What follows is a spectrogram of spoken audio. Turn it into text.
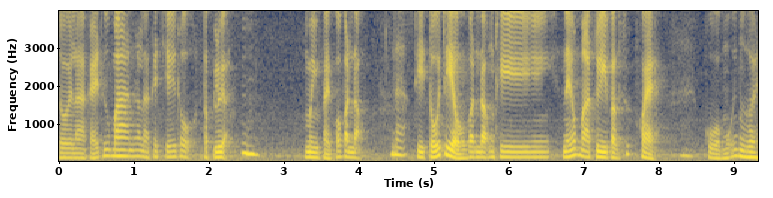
rồi là cái thứ ba nữa là cái chế độ tập luyện ừ. mình phải có vận động Dạ. thì tối thiểu vận động thì nếu mà tùy vào sức khỏe của mỗi người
